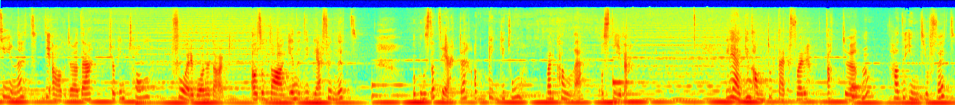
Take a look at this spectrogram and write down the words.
synet de avdøde klokken tolv foregående dag, altså dagen de ble funnet, og konstaterte at begge to var kalde og stive. Legen antok derfor at døden hadde inntruffet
